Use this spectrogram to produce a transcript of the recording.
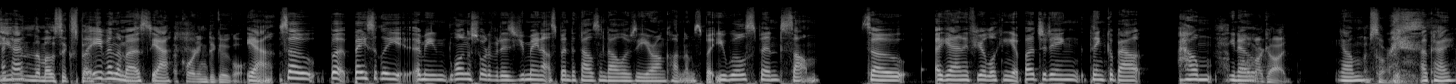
Okay. even the most expensive. even the most, yeah. According to Google. Yeah. So, but basically, I mean, long and short of it is you may not spend a thousand dollars a year on condoms, but you will spend some. So again, if you're looking at budgeting, think about how you know. Oh my God. um, I'm sorry. okay.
